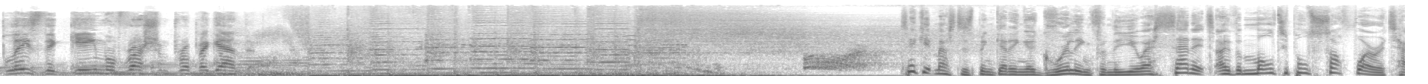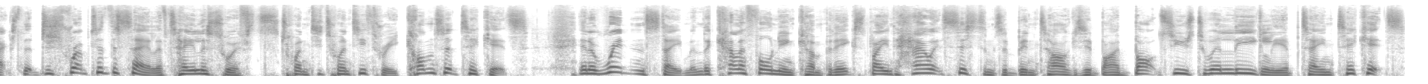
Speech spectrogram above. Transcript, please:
plays the game of Russian propaganda. Ticketmaster's been getting a grilling from the US Senate over multiple software attacks that disrupted the sale of Taylor Swift's 2023 concert tickets. In a written statement, the Californian company explained how its systems had been targeted by bots used to illegally obtain tickets.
